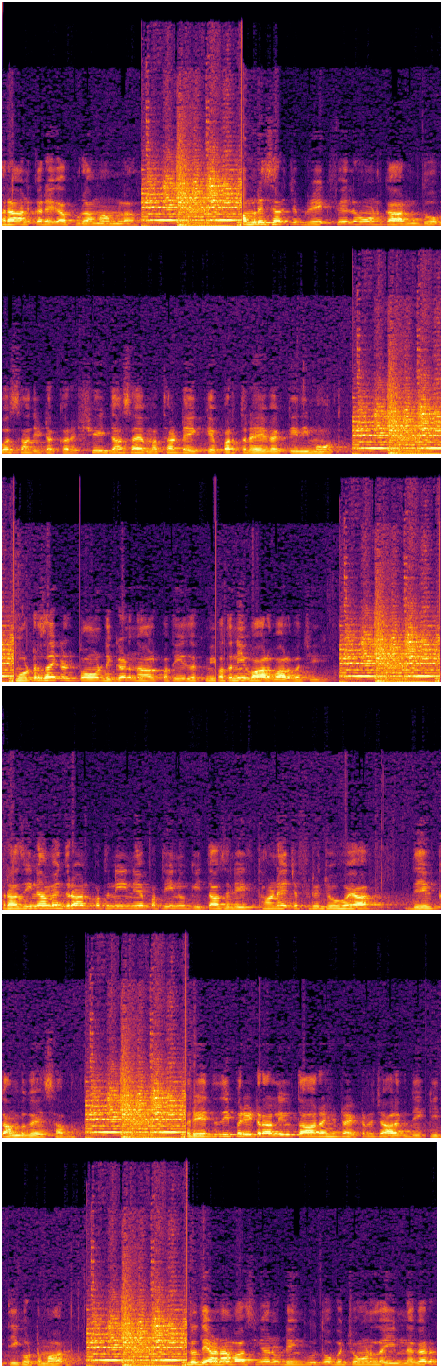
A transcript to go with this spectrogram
ਹੈਰਾਨ ਕਰੇਗਾ ਪੂਰਾ ਮਾਮਲਾ। ਅੰਮ੍ਰਿਤਸਰ 'ਚ ਬ੍ਰੇਕ ਫੇਲ ਹੋਣ ਕਾਰਨ ਦੋ ਬੱਸਾਂ ਦੀ ਟੱਕਰ। ਸ਼ਹੀਦਾਂ ਸਾਹਿਬ ਮੱਥਾ ਟੇਕ ਕੇ ਪਰਤ ਰਹੇ ਵਿਅਕਤੀ ਦੀ ਮੌਤ। ਮੋਟਰਸਾਈਕਲ ਤੋਂ ਡਿੱਗਣ ਨਾਲ ਪਤੀ ਜ਼ਖਮੀ, ਪਤਨੀ ਵਾਲ-ਵਾਲ ਬਚੀ। ਰਾਜ਼ੀਨਾਮੇ ਦੌਰਾਨ ਪਤਨੀ ਨੇ ਪਤੀ ਨੂੰ ਕੀਤਾ ਜ਼ਲੀਲ। ਥਾਣੇ 'ਚ ਫਿਰ ਜੋ ਹੋਇਆ ਦੇਖ ਕੰਬ ਗਏ ਸਭ। ਰੇਤ ਦੀ ਭਰੀ ਟਰਾਲੀ ਉਤਾਰ ਰਹੇ ਟਰੈਕਟਰ ਚਾਲਕ ਦੀ ਕੀਤੀ ਕੁੱਟਮਾਰ। ਲੁਧਿਆਣਾ ਵਾਸੀਆਂ ਨੂੰ ਡੇਂਗੂ ਤੋਂ ਬਚਾਉਣ ਲਈ ਨਗਰ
